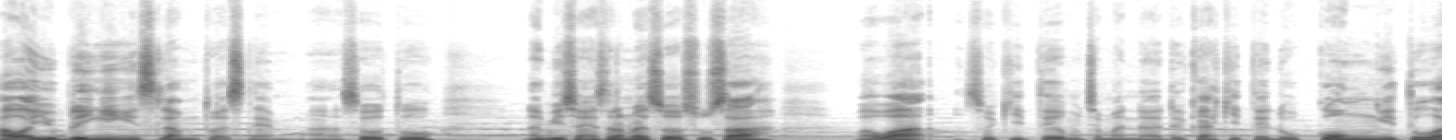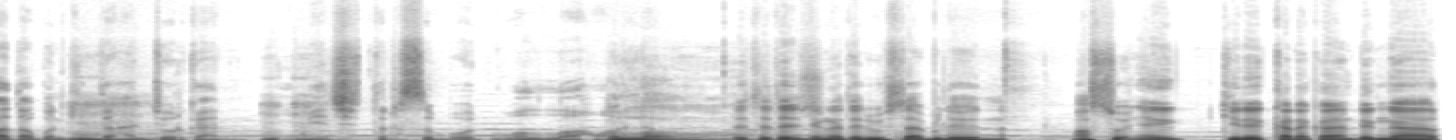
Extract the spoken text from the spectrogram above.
How are you bringing Islam towards them? Uh, so tu Nabi SAW dah susah bawa so kita macam mana adakah kita dokong itu ataupun kita Hmm. hancurkan Hmm. image tersebut wallahu a'lam. Allah. Saya tadi dengar tadi Ustaz bila maksudnya kira kadang-kadang dengar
